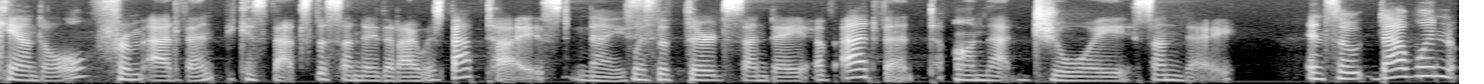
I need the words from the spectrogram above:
candle from Advent because that's the Sunday that I was baptized. Nice. Was the third Sunday of Advent on that joy Sunday. And so that one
